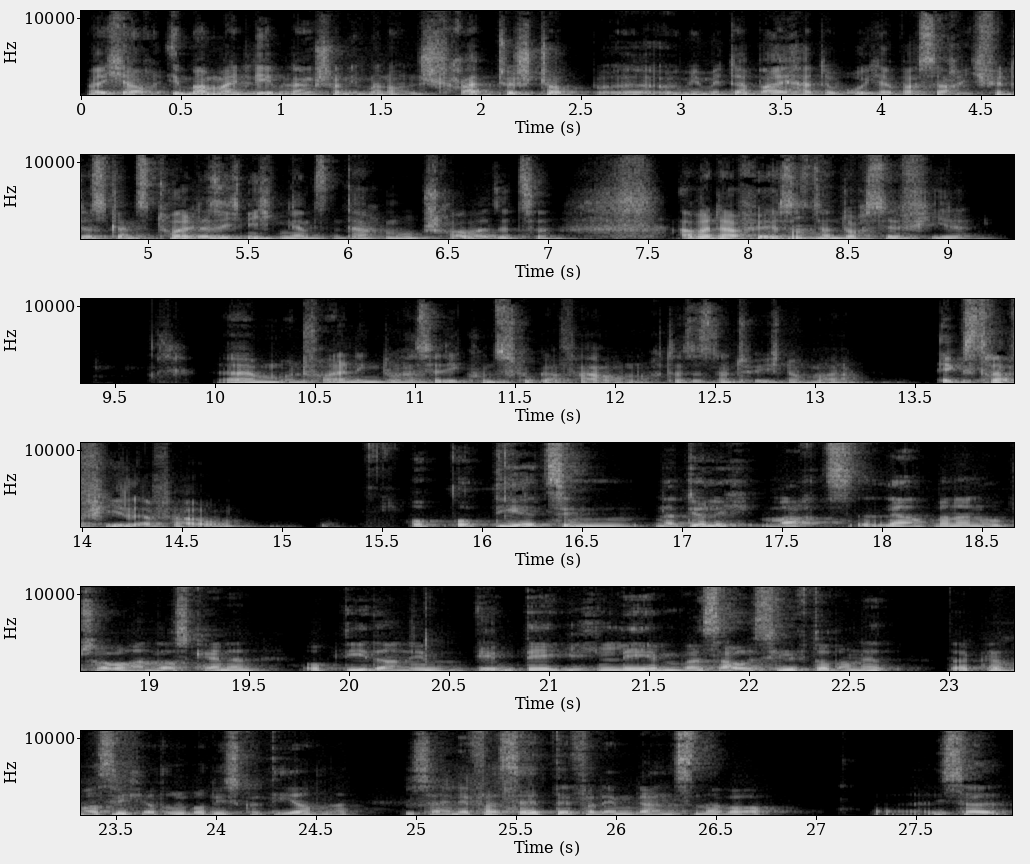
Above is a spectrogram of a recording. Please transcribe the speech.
weil ich ja auch immer mein Leben lang schon immer noch einen Schreibtischjob äh, irgendwie mit dabei hatte, wo ich einfach sage, ich finde es ganz toll, dass ich nicht den ganzen Tag im Hubschrauber sitze. Aber dafür ist mhm. es dann doch sehr viel. Ähm, und vor allen Dingen, du hast ja die Kunstflugerfahrung noch. Das ist natürlich noch mal extra viel Erfahrung ob, ob die jetzt im, natürlich macht's, lernt man einen Hubschrauber anders kennen, ob die dann im, im täglichen Leben was aushilft oder nicht, da können wir sicher drüber diskutieren. Ne? Ist eine Facette von dem Ganzen, aber äh, ist halt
